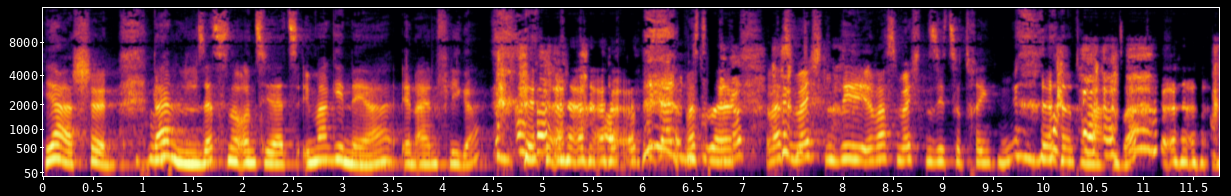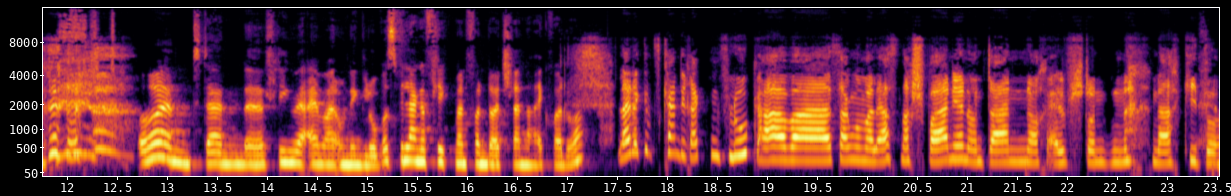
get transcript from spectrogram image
Ja, schön. Dann setzen wir uns jetzt imaginär in einen Flieger. was, äh, was, möchten Sie, was möchten Sie zu trinken? Tomatensaft. Und dann äh, fliegen wir einmal um den Globus. Wie lange fliegt man von Deutschland nach Ecuador? Leider gibt's keinen direkten Flug, aber sagen wir mal erst nach Spanien und dann noch elf Stunden nach Quito.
